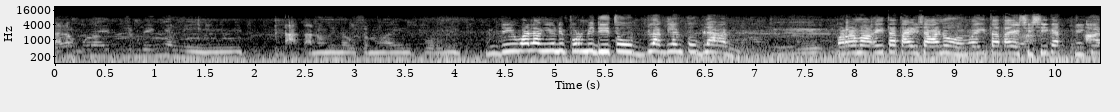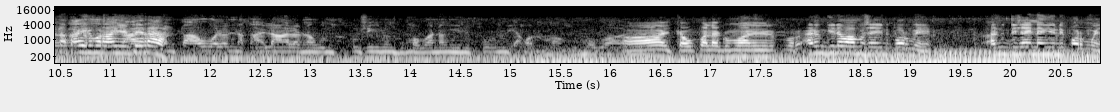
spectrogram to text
alam ko na ibig sabihin yan eh. Tatanungin ako sa mga uniforme. Hindi walang uniforme dito. Vlog lang to vlog. Eh, Para makita tayo sa ano, makita tayo sisikat, kikita tayo ng maraming pera. Ang tao walang nakaalala na kung, kung sinong gumawa ng uniforme. Ako naman gumawa. Ah, ikaw pala gumawa ng uniforme. Anong ginawa mo sa uniforme? Anong design ng uniforme?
